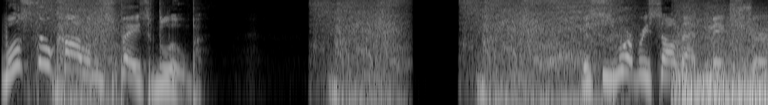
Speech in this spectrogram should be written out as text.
We'll still call him Space Bloop. This is where we saw that mixture.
